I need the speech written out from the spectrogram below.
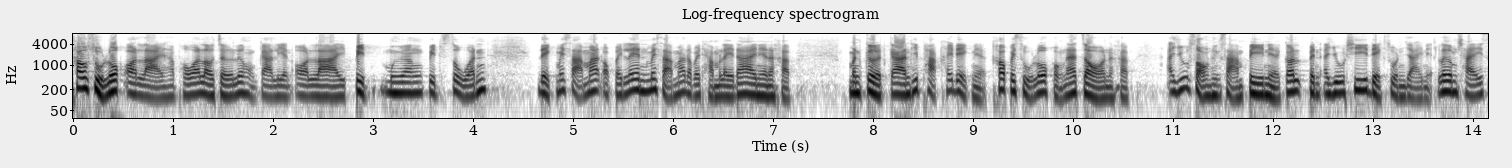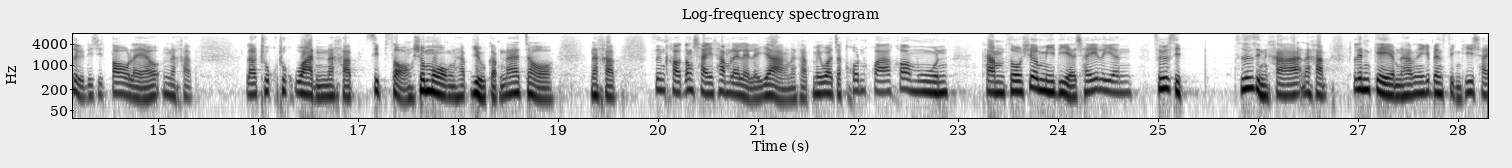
เข้าสู่โลกออนไลน์ครับเพราะว่าเราเจอเรื่องของการเรียนออนไลน์ ปิดเมืองปิดสวน เด็กไม่สามารถออกไปเล่น ไม่สามารถออกไปทำอะไรได้เนี่ยนะครับ มันเกิดการที่ผลักให้เด็กเนี่ยเข้าไปสู่โลกของหน้าจอนะครับ อายุ 2-3 ปีเนี่ยก็เป็นอายุที่เด็กส่วนใหญ่เนี่ยเริ่มใช้สื่อดิจิตอลแล้วนะครับแล้วทุกๆวันนะครับ 12 ชั่วโมงนะครับอยู่กับหน้าจอนะครับ ซึ่งเขาต้องใช้ทำอะไรหลาย ๆ อย่างนะครับ ไม่ว่าจะค้นคว้าข้อมูลทำโซเชียลมีเดียใช้เรียนซื้อสิทธิ์ซื้อสินค้านะครับ เล่นเกมนะครับนี่ก็เป็นสิ่งที่ใช้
